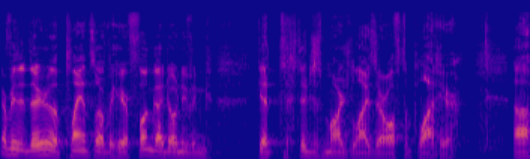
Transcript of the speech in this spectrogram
Everything, there are the plants over here. Fungi don't even get, they're just marginalized, they're off the plot here. Uh,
